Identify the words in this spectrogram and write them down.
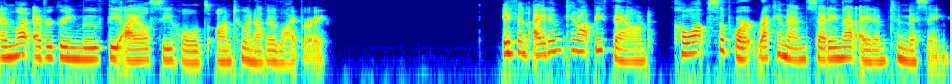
and let Evergreen move the ILC holds onto another library. If an item cannot be found, Co-op support recommends setting that item to missing,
